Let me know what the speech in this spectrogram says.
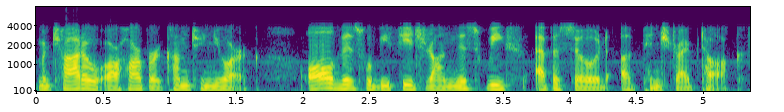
Machado or Harper come to New York. All this will be featured on this week's episode of Pinstripe Talk.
